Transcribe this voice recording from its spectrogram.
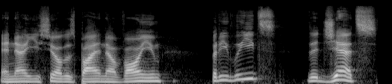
and now you see all this buy it now volume, but he leads the Jets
